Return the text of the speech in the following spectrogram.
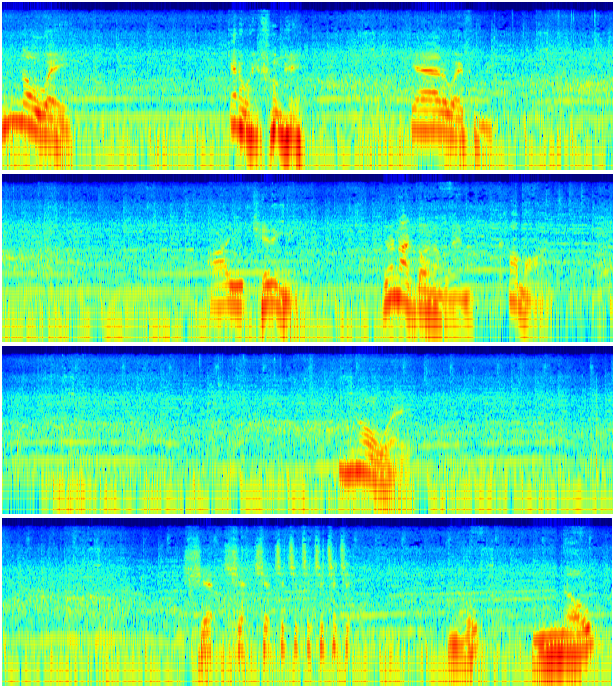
No way. Get away from me. Get away from me. Are you kidding me? You're not going to win. Come on. No way. Shit, shit, shit, shit, shit, shit, shit, shit. Nope. Nope.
